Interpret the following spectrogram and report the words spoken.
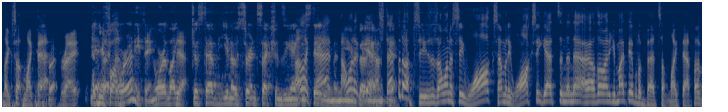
Like something like that, Right. right? yeah, be fun. or anything, or like Yeah. just have you know certain sections of Yankee I like Stadium, that. and I want to, yeah, on step it up, Caesars. I want to see walks, how many walks he gets in the net. Although you might be able to bet something like that, but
